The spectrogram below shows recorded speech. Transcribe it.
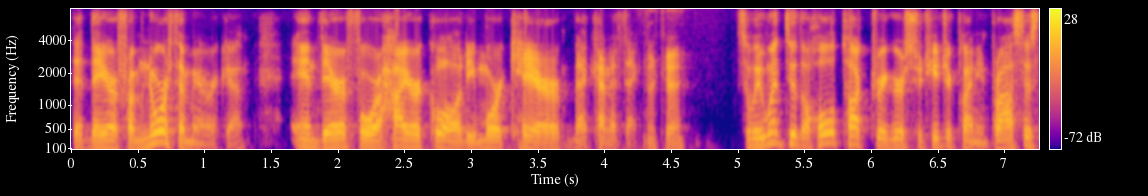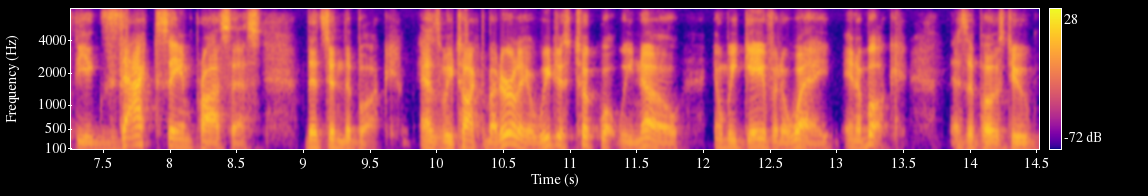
that they are from North America and therefore higher quality, more care, that kind of thing. Okay. So we went through the whole talk trigger strategic planning process, the exact same process that's in the book. As we talked about earlier, we just took what we know and we gave it away in a book, as opposed to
